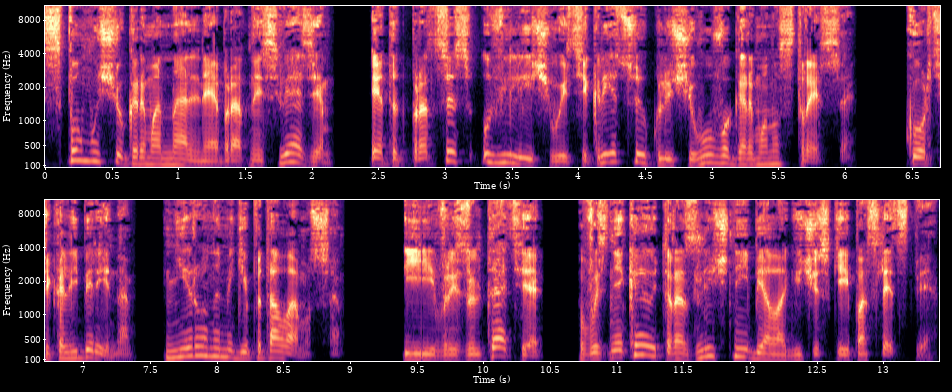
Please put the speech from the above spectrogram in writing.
С помощью гормональной обратной связи этот процесс увеличивает секрецию ключевого гормона стресса – кортиколиберина, нейронами гипоталамуса, и в результате возникают различные биологические последствия.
